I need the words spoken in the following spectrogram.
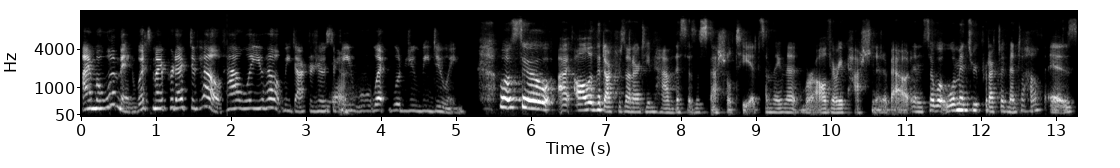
I'm a woman, what's my productive health? How will you help me, Dr. Josephine? Yeah. What would you be doing? Well, so I, all of the doctors on our team have this as a specialty. It's something that we're all very passionate about. And so, what women's reproductive mental health is,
